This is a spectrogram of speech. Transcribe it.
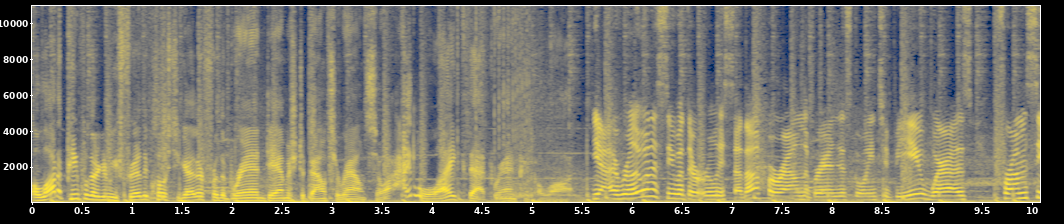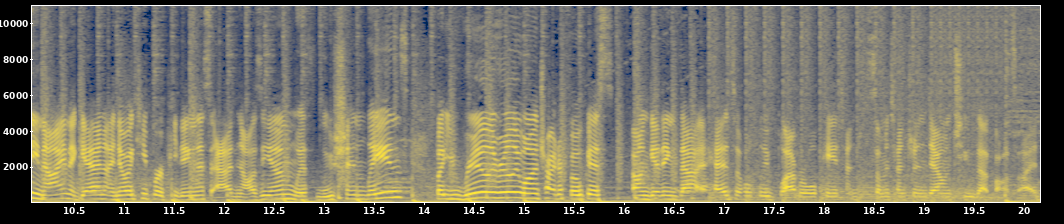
a lot of people that are gonna be fairly close together for the brand damage to bounce around. So I like that brand pick a lot. Yeah, I really want to see what their early setup around the brand is going to be. Whereas from C9, again, I know I keep repeating this ad nauseum with Lucian lanes, but you really, really want to try to focus on getting that ahead. So hopefully Blaber will pay atten- some attention down to that bot side.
